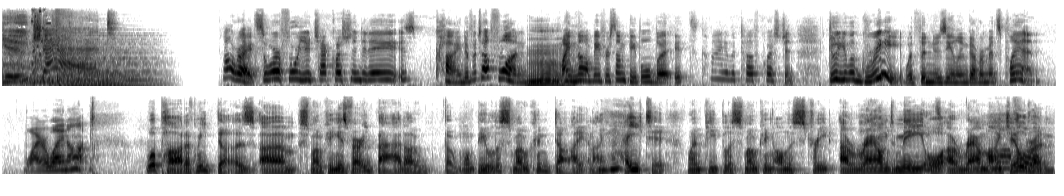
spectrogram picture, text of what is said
you chat. All right, so our For You chat question today is kind of a tough one. Might not be for some people, but it's kind of a tough question. Do you agree with the New Zealand government's plan? Why or why not? Well, part of me does. Um, smoking is very bad. I don't want people to smoke and die, and I hate it when people are smoking on the street around me or around my children.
